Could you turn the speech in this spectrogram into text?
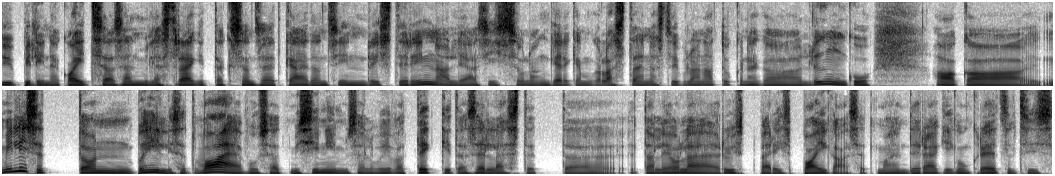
tüüpiline kaitseasend, millest räägitakse, on see, et käed on siin risti rinnal ja siis sul on kergem ka lasta ennast võib-olla natukene ka lõngu. aga millised on põhilised vaevused, mis inimesel võivad tekkida sellest, et, et tal ei ole rüht päris paigas, et ma nüüd ei räägi konkreetselt siis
